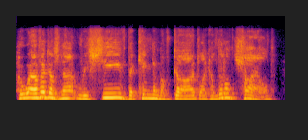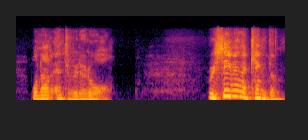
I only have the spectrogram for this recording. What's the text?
whoever does not receive the kingdom of God like a little child will not enter it at all. Receiving the kingdom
